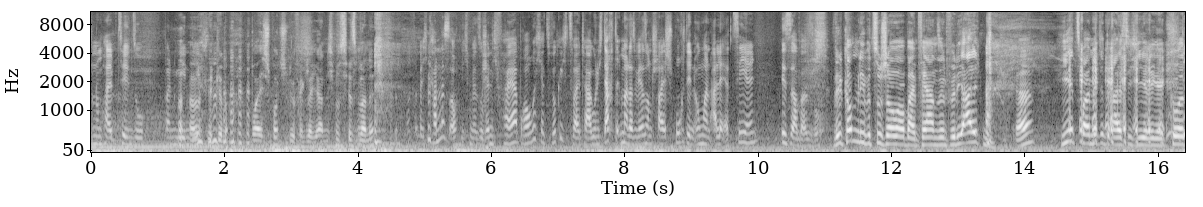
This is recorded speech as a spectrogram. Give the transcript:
Und um halb zehn so, wann gehen die? genau. Boah, das Sportstudio fängt gleich an. Ich muss jetzt mal, ne? Aber ich kann das auch nicht mehr so. Wenn ich feier, brauche ich jetzt wirklich zwei Tage. Und ich dachte immer, das wäre so ein scheiß Spruch, den irgendwann alle erzählen. Ist aber so. Willkommen, liebe Zuschauer, beim Fernsehen für die Alten. Ja? Hier zwei Mitte 30-Jährige kurz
